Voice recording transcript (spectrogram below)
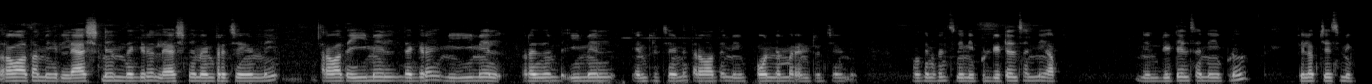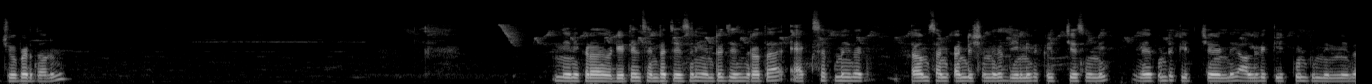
తర్వాత మీరు లాస్ట్ నేమ్ దగ్గర లాస్ట్ నేమ్ ఎంటర్ చేయండి. తర్వాత ఈమెయిల్ దగ్గర మీ ఈమెయిల్ ప్రజెంట్ ఈమెయిల్ ఎంటర్ చేయండి. తర్వాత మీ ఫోన్ నెంబర్ ఎంటర్ చేయండి. Okay friends? నేను ఇప్పుడు డీటెయిల్స్ అన్నీ అప్ నేను డీటెయిల్స్ అన్నీ ఇప్పుడు ఫిలప్ చేసి మీకు చూపెడతాను. నేను ఇక్కడ డీటెయిల్స్ ఎంటర్ చేశాను. ఎంటర్ చేసిన తర్వాత యాక్సెప్ట్ మీద టర్మ్స్ అండ్ కండిషన్ మీద దీని మీద క్లిక్ చేసేయండి. లేకుంటే క్లిక్ చేయండి. ఆల్రెడీ క్లిక్ ఉంటుంది దీని మీద.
